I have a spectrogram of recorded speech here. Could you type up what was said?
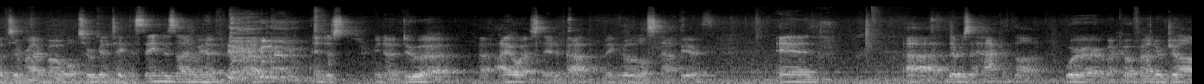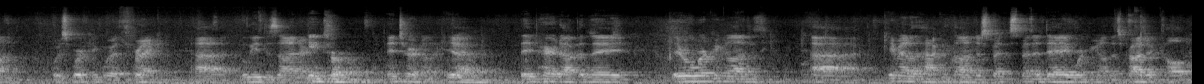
of Zimride Mobile. So we're going to take the same design we had for the app and just you know do a, a iOS native app, make it a little snappier. And uh, there was a hackathon where my co-founder John was working with Frank, uh, the lead designer. Internal. Internally, yeah. they paired up and they they were working on uh, came out of the hackathon to spend spend a day working on this project called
